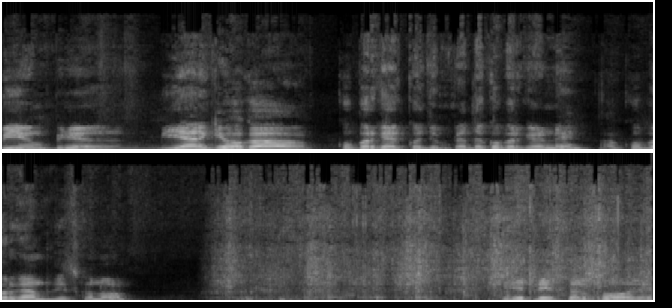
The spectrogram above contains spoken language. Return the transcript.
బియ్యం బియ్యానికి ఒక కొబ్బరికాయ కొంచెం పెద్ద కొబ్బరికాయ అండి. ఆ కొబ్బరికాయ అంత తీసుకున్నాం. ఇది ఎట్లా వేసి కలుపుకోవాలి?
